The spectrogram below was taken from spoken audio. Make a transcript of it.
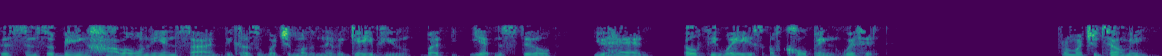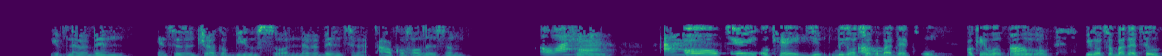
this sense of being hollow on the inside because of what your mother never gave you, but yet and still you had healthy ways of coping with it. From what you tell me, you've never been into the drug abuse or never been into the alcoholism. Oh, I have. I have. Oh, okay, okay. You, we're gonna talk Oh. about that too. Okay, well, Oh. we're gonna talk about that too.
